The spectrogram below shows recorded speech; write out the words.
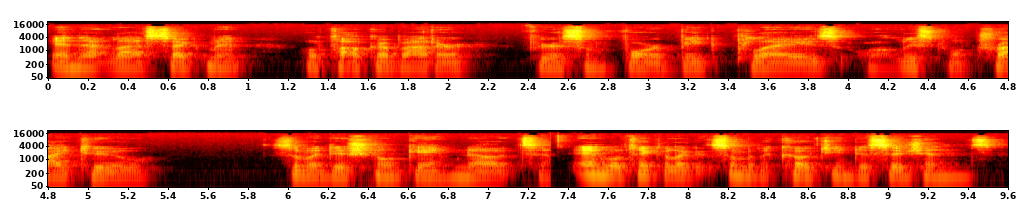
in that last segment, we'll talk about our fearsome four big plays, or at least we'll try to, some additional game notes, and we'll take a look at some of the coaching decisions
